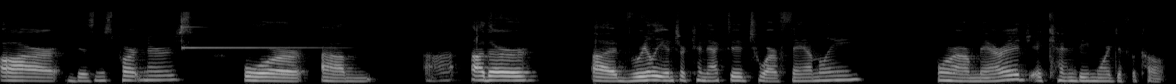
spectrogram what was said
are business partners or um, uh, other uh, really interconnected to our family or our marriage, it can be more difficult.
